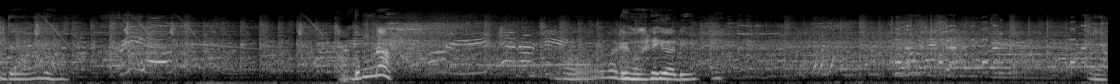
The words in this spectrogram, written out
It to max! 농락! 어, 가리, 가리, 가리. 아.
